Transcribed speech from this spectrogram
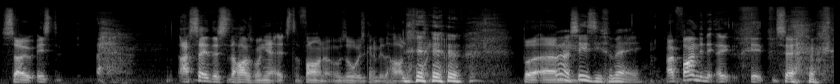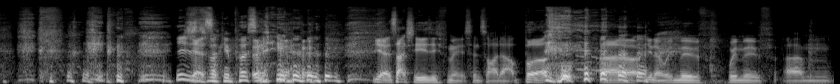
So it's. I say this is the hardest one yet. It's the final. It was always going to be the hardest one yet. But um, Oh, it's easy for me. I find it. it it's, uh, You're just Yes. a fucking pussy. Yeah, it's actually easy for me. It's inside out, but uh, you know, we move, we move. Um,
